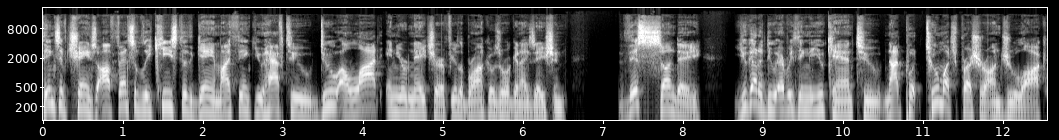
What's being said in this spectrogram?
things have changed. Offensively, keys to the game. I think you have to do a lot in your nature if you're the Broncos organization. This Sunday, you got to do everything that you can to not put too much pressure on Drew Lock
